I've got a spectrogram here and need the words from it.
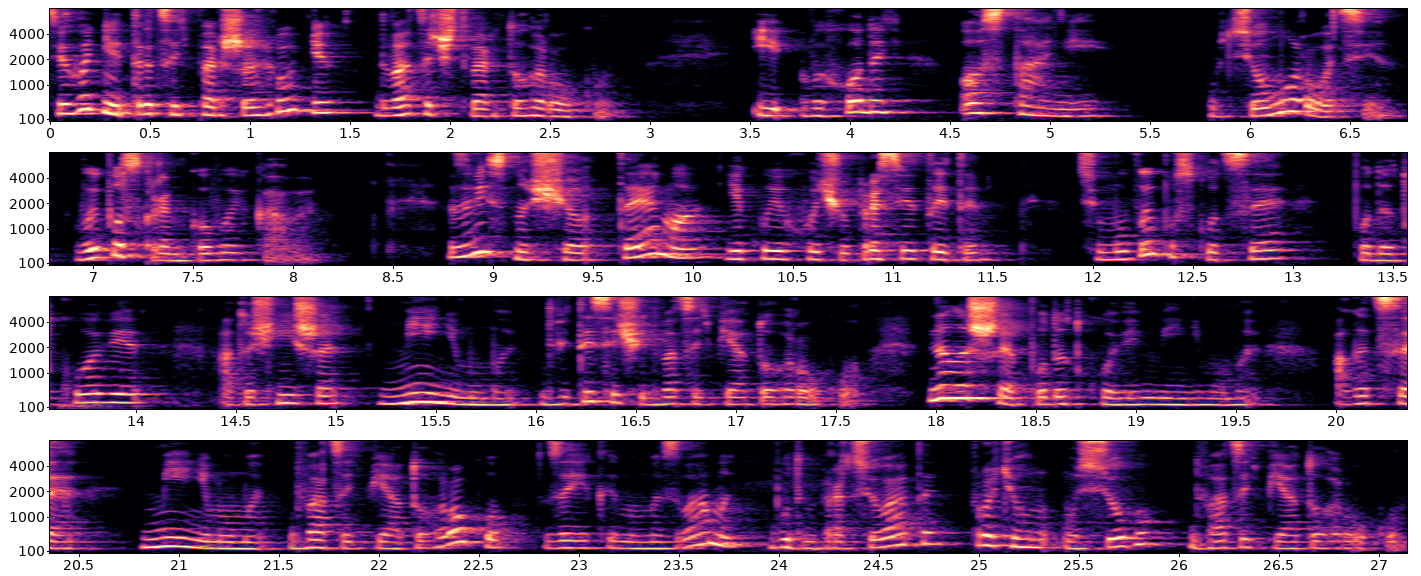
Сьогодні 31 грудня 2024 року. І виходить останній у цьому році випуск ранкової кави. Звісно, що тема, яку я хочу присвятити цьому випуску, це податкові, а точніше, мінімуми 2025 року. Не лише податкові мінімуми, але це мінімуми 2025 року, за якими ми з вами будемо працювати протягом усього 2025 року.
